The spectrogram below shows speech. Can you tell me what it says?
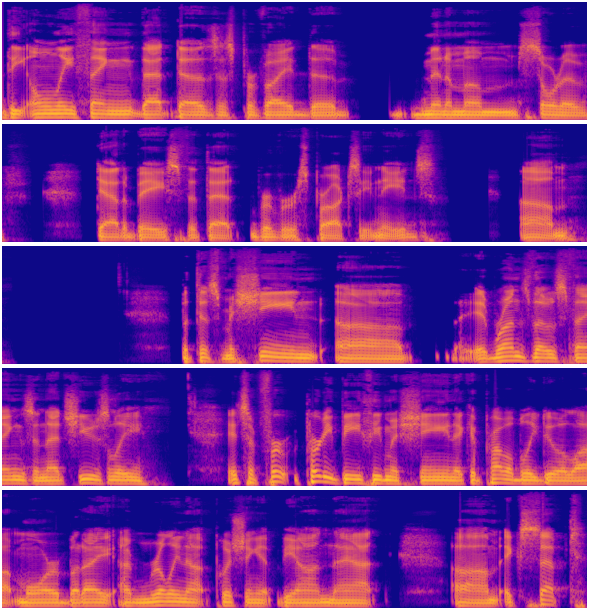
the only thing that does is provide the minimum sort of database that that reverse proxy needs. Um, but this machine, uh, it runs those things, and that's usually it's a pretty beefy machine. It could probably do a lot more, but I, I'm really not pushing it beyond that. Um, except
